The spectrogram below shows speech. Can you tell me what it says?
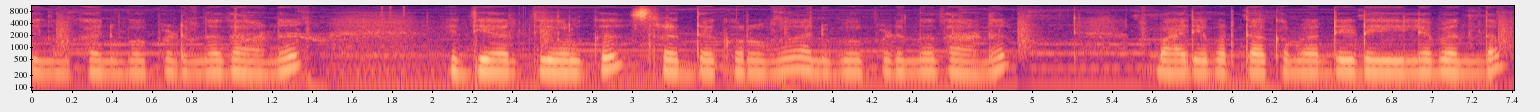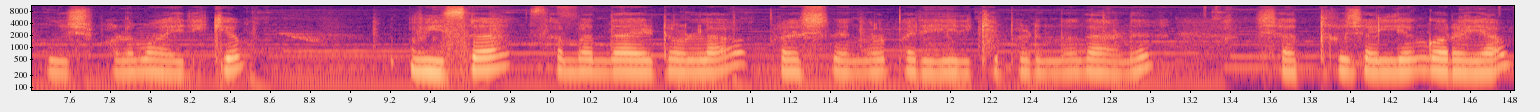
നിങ്ങൾക്ക് അനുഭവപ്പെടുന്നതാണ്. വിദ്യാർത്ഥികൾക്ക് ശ്രദ്ധക്കുറവ് അനുഭവപ്പെടുന്നതാണ്. ഭാര്യ ഭർത്താക്കന്മാരുടെ ഇടയിലെ ബന്ധം ഊഷ്മളമായിരിക്കും. വിസ സംബന്ധമായിട്ടുള്ള പ്രശ്നങ്ങൾ പരിഹരിക്കപ്പെടുന്നതാണ്. ശത്രുശല്യം കുറയാം.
